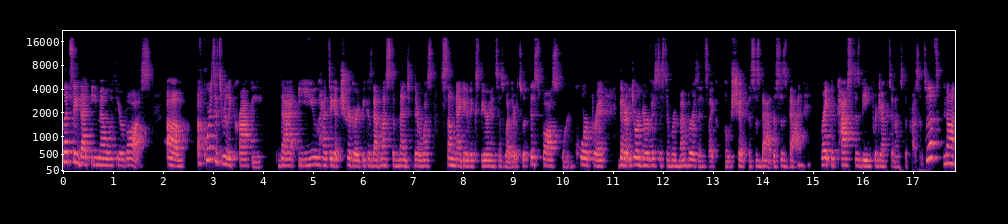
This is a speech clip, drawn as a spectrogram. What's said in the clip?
let's say that email with your boss. Um, of course, it's really crappy that you had to get triggered because that must have meant there was some negative experiences, whether it's with this boss or in corporate, that are, your nervous system remembers and it's like, oh shit, this is bad, this is bad, right? The past is being projected onto the present. So that's not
